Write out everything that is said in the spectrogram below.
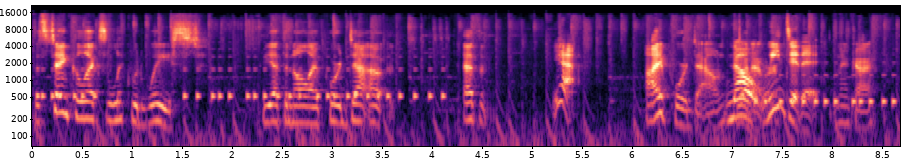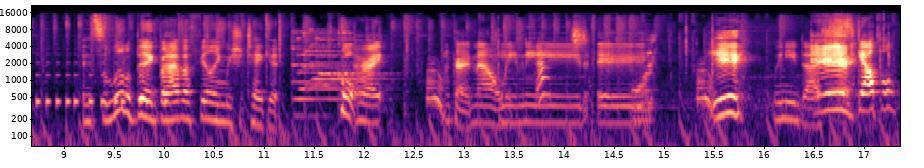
This tank collects liquid waste. The ethanol I poured down. Uh, eth- Yeah. I poured down. No, Whatever. we did it. Okay. It's a little big, but I have a feeling we should take it. Cool. All right. Okay, now we need a. Yeah. We need a Eh. scalpel.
